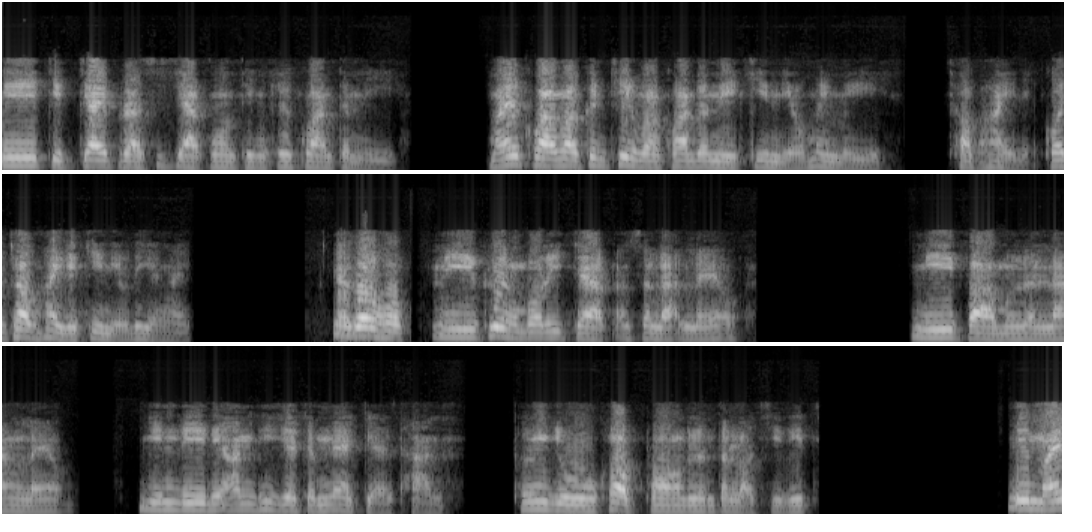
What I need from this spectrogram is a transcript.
มีจิตใจปราศจากโมลทินคือความตนีหมายความว่าขึ้นชื่อว่าความตนีขี้เหนียวไม่มี ชอบให้เนี่ย คนชอบให้จะขี้เหนียวได้ยังไง แล้วก็หกมีเครื่องบริจาคอัสละแล้ว มีฝ่ามืออันล้างแล้ว ยินดีในอันที่จะจำแนกแจกทานเพิ่งอยู่ครอบครองเรือนตลอดชีวิต นี่หมาย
